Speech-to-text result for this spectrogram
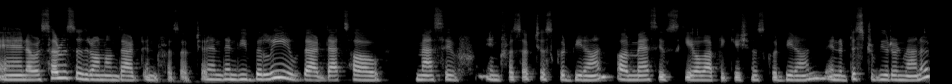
and our services run on that infrastructure. And then we believe that that's how massive infrastructures could be run or massive scale applications could be run in a distributed manner.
